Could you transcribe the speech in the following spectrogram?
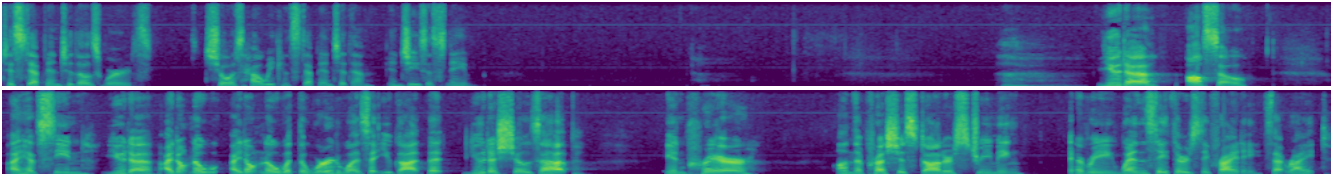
to step into those words. Show us how we can step into them. In Jesus' name. Yuda also I have seen Yuda. I don't know I don't know what the word was that you got, but Yuda shows up in prayer on the precious daughter streaming every Wednesday, Thursday, Friday. Is that right?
